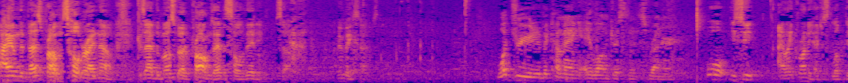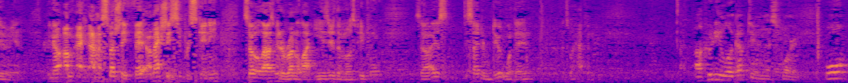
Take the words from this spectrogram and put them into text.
I am the best problem solver I know because I have the most amount of problems I haven't solved any. So it makes sense. What drew you to becoming a long distance runner? Well, you see, I like running. I just love doing it. You know, I'm I'm especially fit. I'm actually super skinny, so it allows me to run a lot easier than most people. So I just decided to do it one day, and that's what happened. Uh, who do you look up to in this sport? Well,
